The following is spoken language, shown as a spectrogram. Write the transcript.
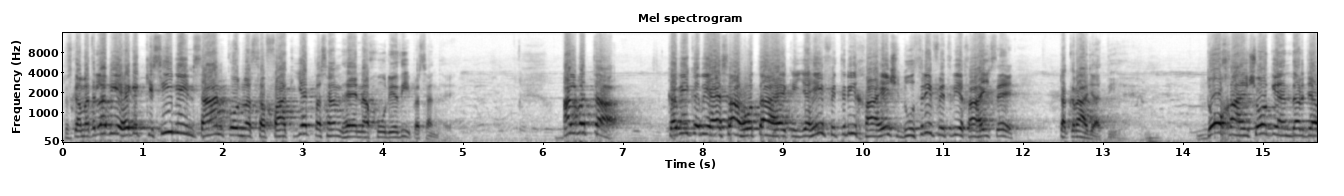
تو اس کا مطلب یہ ہے کہ کسی بھی انسان کو نہ صفاقیت پسند ہے، نہ خوریزی پسند ہے۔ البتہ کبھی کبھی ایسا ہوتا ہے کہ یہی فطری خواہش دوسری فطری خواہش سے ٹکرا جاتی ہے۔ دو خواہشوں کے اندر جب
